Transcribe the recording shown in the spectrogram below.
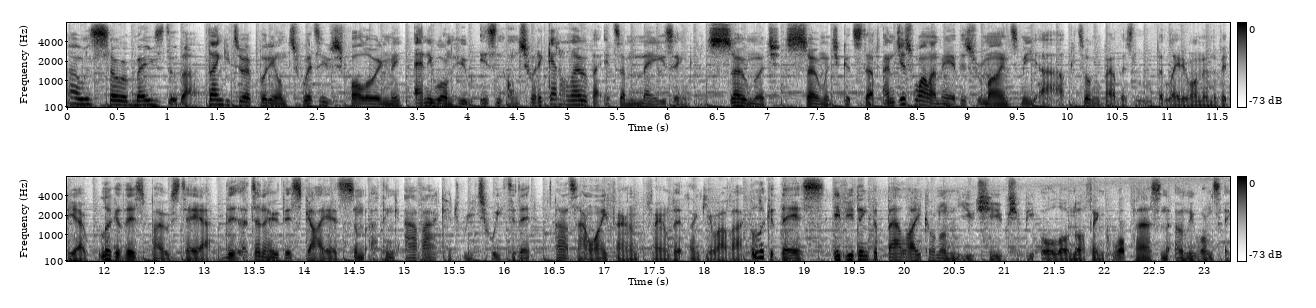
I was so amazed at that. Thank you to everybody on Twitter who's following me. Anyone who isn't on Twitter, get on over. It's amazing. So much, so much good stuff. And just while I'm here, this reminds me, uh, I'll be talking about this a little bit later on in the video. Look at this post here. I don't know who this guy is. Some, I think Avak had retweeted it. That's how I found found it. Thank you, Avak. But look at this. If you think the bell icon on YouTube should be all or nothing, what person only wants a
